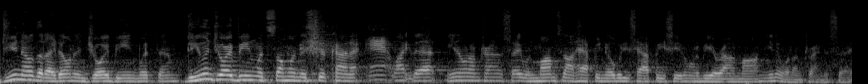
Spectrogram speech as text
do you know that I don't enjoy being with them? Do you enjoy being with someone that you're kind of eh, like that? You know what I'm trying to say? When mom's not happy, nobody's happy, so you don't want to be around mom. You know what I'm trying to say.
